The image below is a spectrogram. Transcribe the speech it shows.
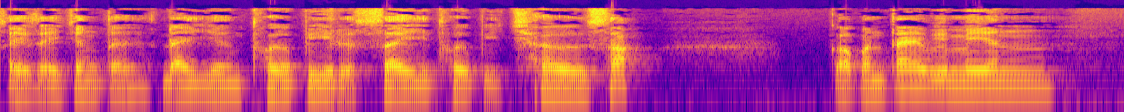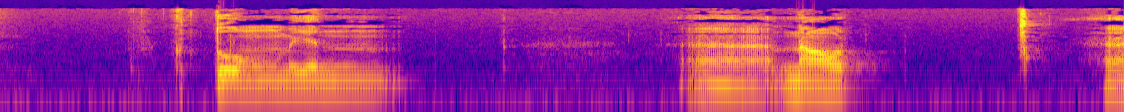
ស្អីស្អីចឹងទៅ ដែលយើងធ្វើពីរស័យធ្វើពីឈើសោះក៏ប៉ុន្តែវាមាន ខ្ទង់មានអឺណោតអឺ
